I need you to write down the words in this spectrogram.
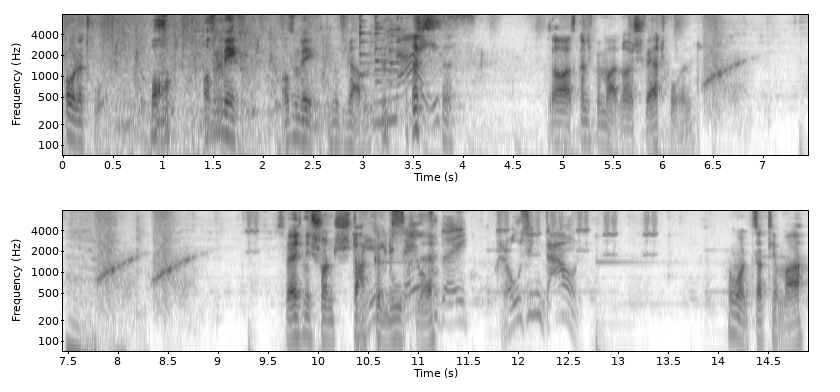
Oh, eine Truhe. Boah, aus dem Weg. Aus dem Weg. Muss ich haben. Nice. So, jetzt kann ich mir mal ein neues Schwert holen. Wäre ich nicht schon stark genug, ne? today. Closing down. Gucken wir uns das hier mal.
